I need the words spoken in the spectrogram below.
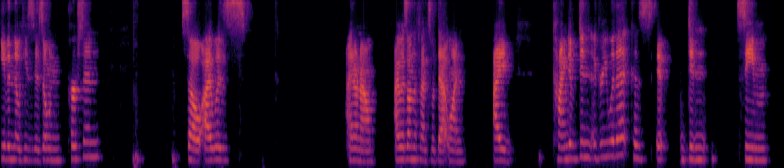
even though he's his own person. So I was, I don't know. I was on the fence with that one. I kind of didn't agree with it because it didn't seem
